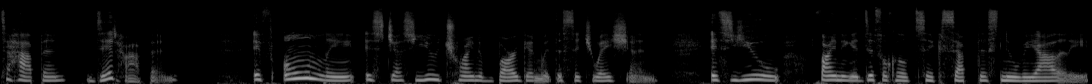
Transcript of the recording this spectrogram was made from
to happen did happen. If only is just you trying to bargain with the situation it's you finding it difficult to accept this new reality.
